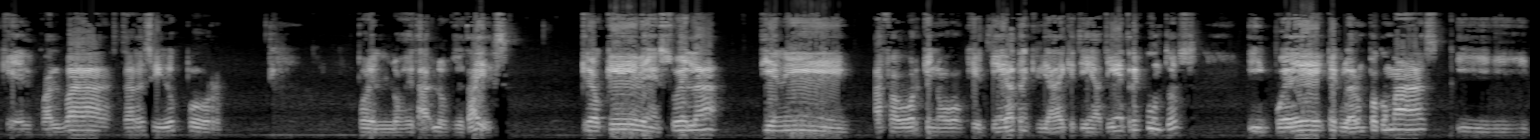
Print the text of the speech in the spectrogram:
que el cual va a estar decidido por, por los, los detalles. Creo que Venezuela tiene a favor que no que tiene la tranquilidad de que tiene, ya tiene tres puntos y puede especular un poco más y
